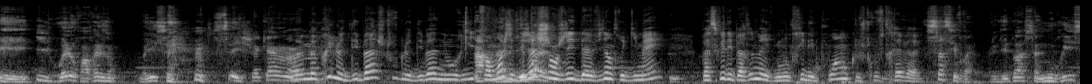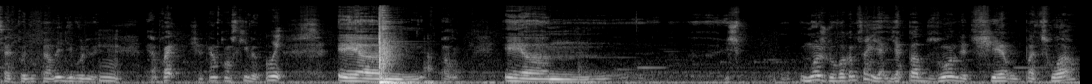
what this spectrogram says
Et il ou elle aura raison. Vous voyez, c'est chacun. Ouais, mais après, le débat, je trouve que le débat nourrit. Ah, Enfin, moi, j'ai déjà changé d'avis, entre guillemets, Mm. parce que des personnes m'avaient montré des points que je trouve très vrais. Ça, c'est vrai. Le débat, ça nourrit, ça peut nous permettre d'évoluer. Mm. Et après, chacun prend ce qu'il veut. Oui. Et, euh, pardon. Et euh, je- moi, je le vois comme ça. Il n'y a, pas besoin d'être fier ou pas de soi.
